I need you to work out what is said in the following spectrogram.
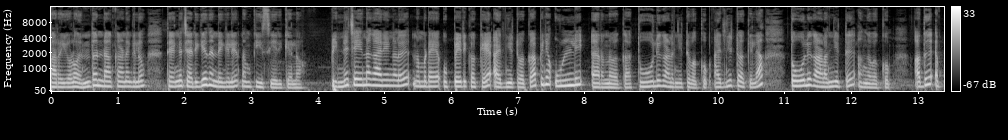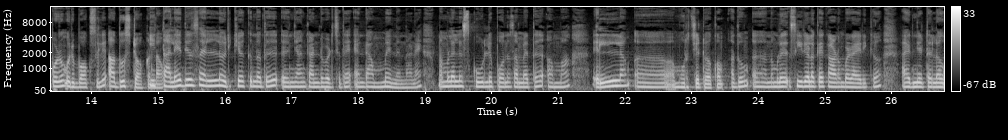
കറികളോ എന്തുണ്ടാക്കുകയാണെങ്കിലും തേങ്ങ ചിരകിയതുണ്ടെങ്കിൽ നമുക്ക് ഈസി ആയിരിക്കുമല്ലോ. പിന്നെ ചെയ്യുന്ന കാര്യങ്ങൾ നമ്മുടെ ഉപ്പേരിക്കൊക്കെ അരിഞ്ഞിട്ട് വെക്കുക. പിന്നെ ഉള്ളി ഇറന്ന് വെക്കുക. തോൽ കളഞ്ഞിട്ട് വെക്കും. അരിഞ്ഞിട്ട് വെക്കില്ല. തോൽ കളഞ്ഞിട്ട് അങ്ങ് വെക്കും. അത് എപ്പോഴും ഒരു ബോക്സിൽ അതും സ്റ്റോക്ക് ഉണ്ടാവും. ഈ തലേ ദിവസം എല്ലാം ഒരുക്കി വെക്കുന്നത് ഞാൻ കണ്ടുപിടിച്ചത് എന്റെ അമ്മയിൽ നിന്നാണ്. നമ്മളെല്ലാം സ്കൂളിൽ പോകുന്ന സമയത്ത് അമ്മ എല്ലാം മുറിച്ചിട്ട് വെക്കും. അതും നമ്മൾ സീരിയലൊക്കെ കാണുമ്പോഴായിരിക്കും അരിഞ്ഞിട്ടെല്ലാം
